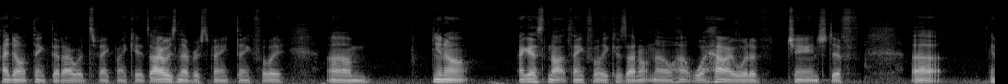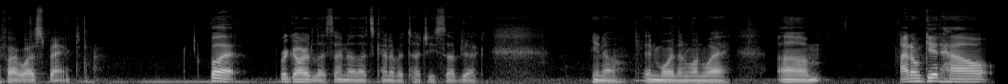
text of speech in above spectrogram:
I don't think that I would spank my kids. I was never spanked, thankfully. Um, you know, I guess not thankfully because I don't know how how I would have changed if uh, if I was spanked. But regardless, I know that's kind of a touchy subject, you know, in more than one way. Um, I don't get how,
